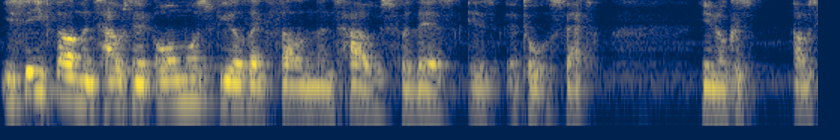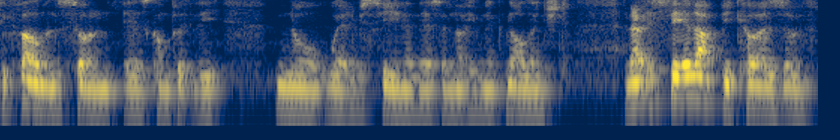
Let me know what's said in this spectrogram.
you see Feldman's house, and it almost feels like Feldman's house for this is a total set. You know, because obviously Feldman's son is completely nowhere to be seen in this and not even acknowledged. And I say that because of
